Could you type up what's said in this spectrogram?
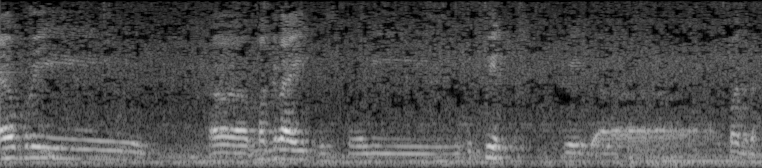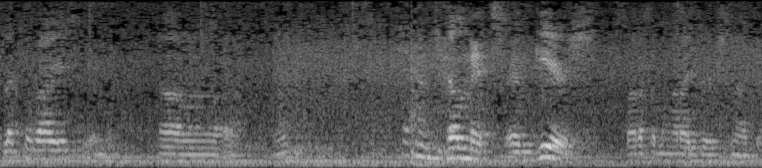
every uh, mag-ride is fully equipped with uh, fun reflectorize and uh, helmets and gears para sa mga riders natin.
